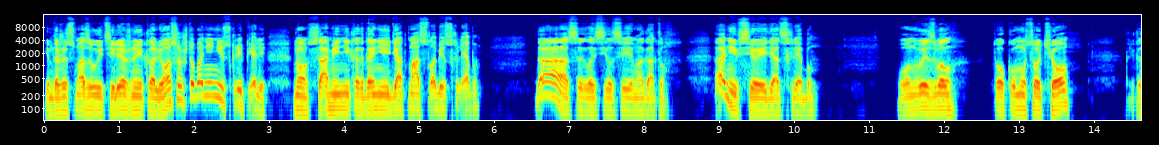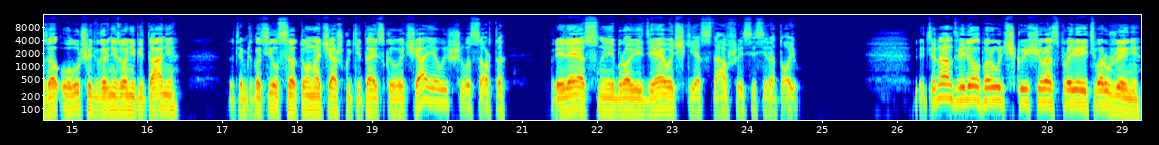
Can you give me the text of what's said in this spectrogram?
им даже смазывают тележные колеса, чтобы они не скрипели, но сами никогда не едят масло без хлеба. — Да, — согласился Ямагату, — они все едят с хлебом. Он вызвал Токуму Сотё, приказал улучшить в гарнизоне питание, затем пригласил Сато на чашку китайского чая высшего сорта, прелестные брови девочки, оставшейся сиротою. Лейтенант велел поручику еще раз проверить вооружение.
